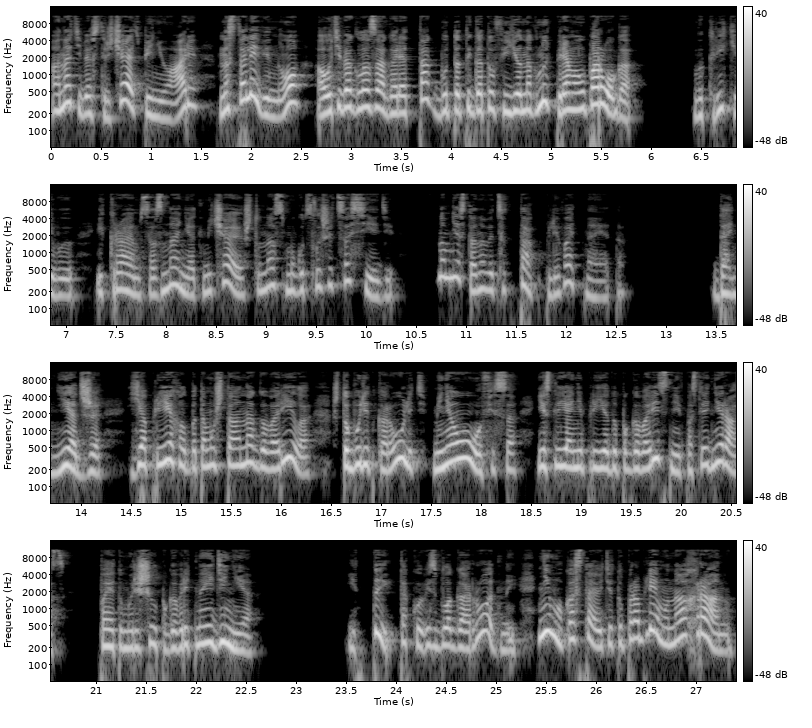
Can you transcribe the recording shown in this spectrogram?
Она тебя встречает в пеньюаре, на столе вино, а у тебя глаза горят так, будто ты готов ее нагнуть прямо у порога. Выкрикиваю и краем сознания отмечаю, что нас могут слышать соседи, но мне становится так плевать на это. Да нет же, я приехал, потому что она говорила, что будет караулить меня у офиса, если я не приеду поговорить с ней в последний раз поэтому решил поговорить наедине. И ты, такой весь благородный, не мог оставить эту проблему на охрану,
